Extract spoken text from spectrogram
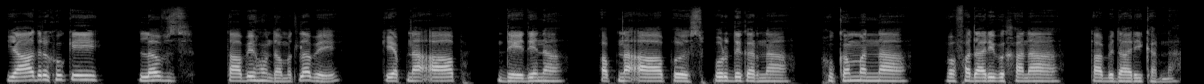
ਯਾਦ ਰੱਖੋ ਕਿ ਲਫ਼ਜ਼ ਤਾਬੇ ਹੋਣ ਦਾ ਮਤਲਬ ਹੈ ਕਿ ਆਪਣਾ ਆਪ ਦੇ ਦੇਣਾ ਆਪਣਾ ਆਪ سپرد ਕਰਨਾ ਹੁਕਮ ਮੰਨਣਾ ਵਫਾਦਾਰੀ ਵਿਖਾਣਾ ਤਾਬੇਦਾਰੀ ਕਰਨਾ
